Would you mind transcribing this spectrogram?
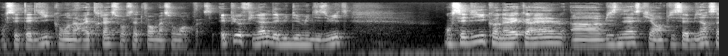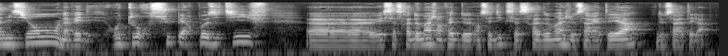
on, s'était dit qu'on arrêterait sur cette formation WordPress. Et puis au final, début 2018, on s'est dit qu'on avait quand même un business qui remplissait bien sa mission, on avait des retours super positifs, euh, et ça serait dommage en fait, on s'est dit que ça serait dommage de de s'arrêter là.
